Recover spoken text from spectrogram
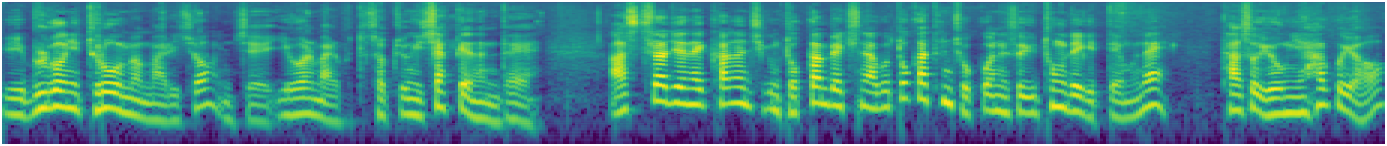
이 물건이 들어오면 말이죠. 이제 2월 말부터 접종이 시작되는데 아스트라제네카는 지금 독감 백신하고 똑같은 조건에서 유통되기 때문에 다소 용이하고요.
